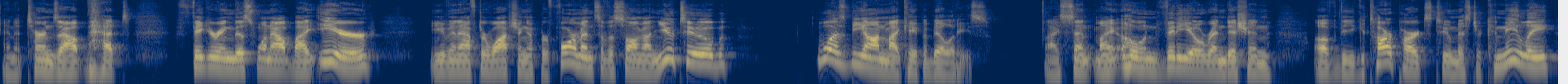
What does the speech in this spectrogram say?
And it turns out that figuring this one out by ear, even after watching a performance of a song on YouTube, was beyond my capabilities. I sent my own video rendition of the guitar parts to Mr. Keneally,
